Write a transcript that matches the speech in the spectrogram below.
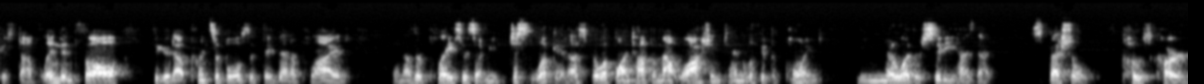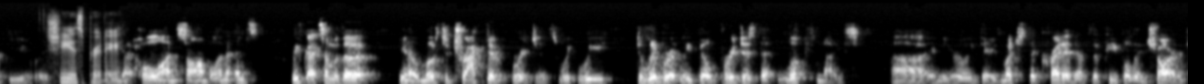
Gustav Lindenthal figured out principles that they then applied in other places. I mean, just look at us, go up on top of Mount Washington, look at the point. I mean, no other city has that special postcard view. She is pretty. That whole ensemble. And, and we've got some of the, you know, most attractive bridges. We, we deliberately built bridges that looked nice uh, in the early days, much to the credit of the people in charge,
